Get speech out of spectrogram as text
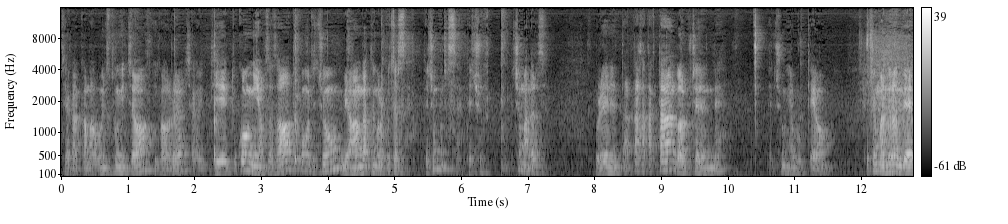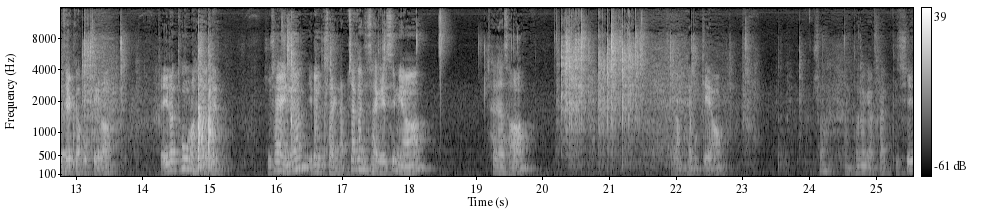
제가 아까 마분지통 있죠? 이거를 제가 뒤에 뚜껑이 없어서 뚜껑을 대충 명암 같은 걸 붙였어요. 대충 붙였어요. 대충. 대충 만들었어요. 원래는 딱딱 딱딱한 걸 붙여야 되는데 대충 해볼게요. 대충 만들었는데 될까 볼게요. 자, 이런 통으로 하셔도 돼요. 주사위는 이런 주사위 납작한 주사위가 있으면 찾아서 제가 한번 해볼게요 그렇죠? 간단하게 아까 했듯이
